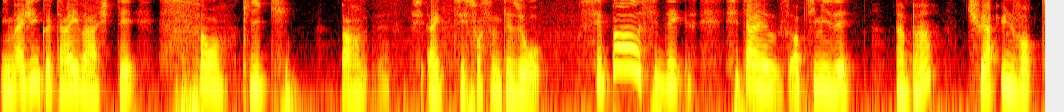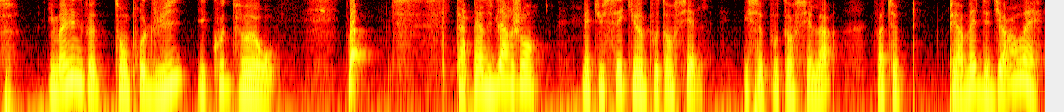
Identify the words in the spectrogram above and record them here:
imagine que tu arrives à acheter 100 clics avec tes 75 euros. C'est pas si, si tu as optimisé. Un ben, tu as une vente. Imagine que ton produit, coûte 20 euros. Bah, t'as perdu de l'argent, mais tu sais qu'il y a un potentiel. Et ce potentiel-là va te permettre de dire, ah ouais,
